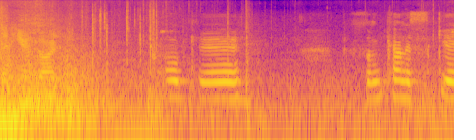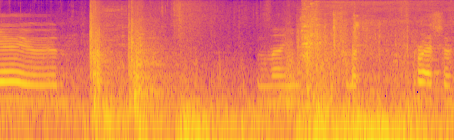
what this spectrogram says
Sit here guard. Okay. I'm kind of scared. My, my pressure.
